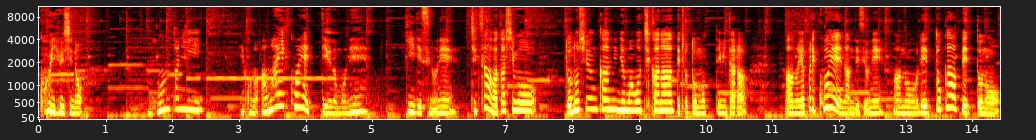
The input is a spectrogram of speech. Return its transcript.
今湯氏の。もう本当に、ね、この甘い声っていうのもね、いいですよね。実は私もどの瞬間に沼落ちかなってちょっと思ってみたら、あの、やっぱり声なんですよね。あの、レッドカーペットの、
